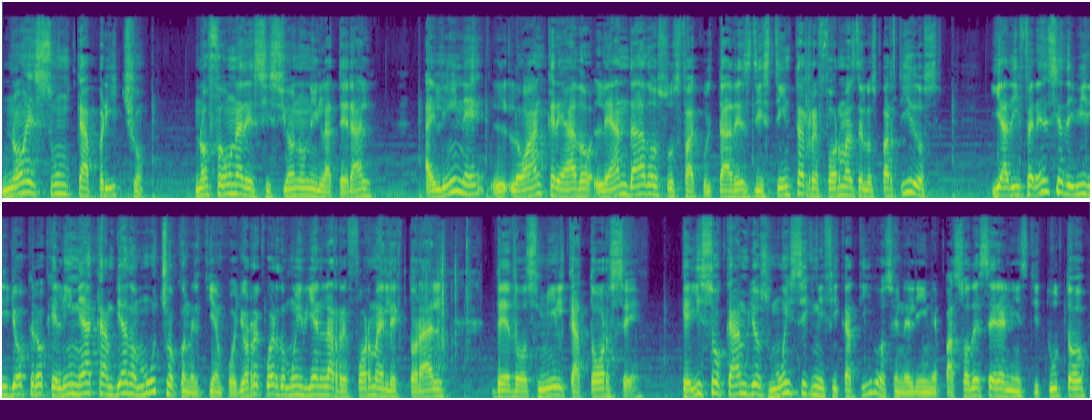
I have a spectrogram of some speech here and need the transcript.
No es un capricho, no fue una decisión unilateral. Al INE lo han creado, le han dado sus facultades distintas reformas de los partidos. Y a diferencia de Viri, yo creo que el INE ha cambiado mucho con el tiempo. Yo recuerdo muy bien la reforma electoral de 2014, que hizo cambios muy significativos en el INE. Pasó de ser el Instituto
